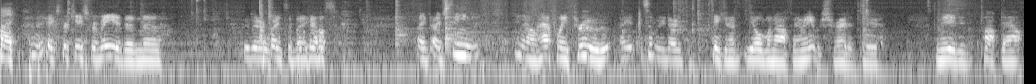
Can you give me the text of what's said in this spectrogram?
expertise for me, then uh, we better find somebody else. I've, I've seen, you know, halfway through, I, somebody started taking the old one off. I mean, it was shredded too. I mean, it had popped out.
